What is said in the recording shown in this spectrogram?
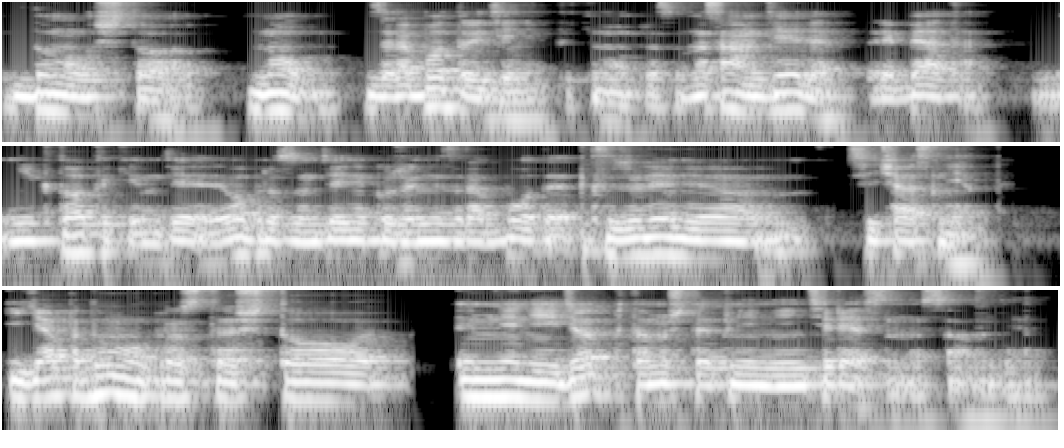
думал, что, ну, заработаю денег таким образом. На самом деле, ребята, никто таким образом денег уже не заработает. К сожалению, сейчас нет. И я подумал просто, что мне не идет, потому что это мне не интересно на самом деле.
